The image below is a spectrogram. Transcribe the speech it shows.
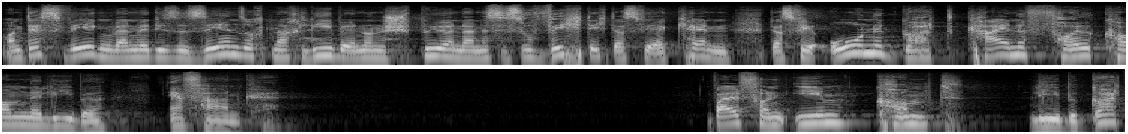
Und deswegen, wenn wir diese Sehnsucht nach Liebe in uns spüren, dann ist es so wichtig, dass wir erkennen, dass wir ohne Gott keine vollkommene Liebe erfahren können weil von ihm kommt Liebe. Gott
